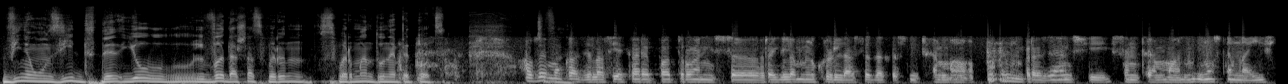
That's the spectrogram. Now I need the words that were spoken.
vine un zid, de, eu îl văd așa sfărând, sfărmându-ne pe toți. Avem ocazie la fiecare patru ani să reglăm lucrurile astea dacă suntem uh, prezenți și suntem, uh, nu suntem naivi.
